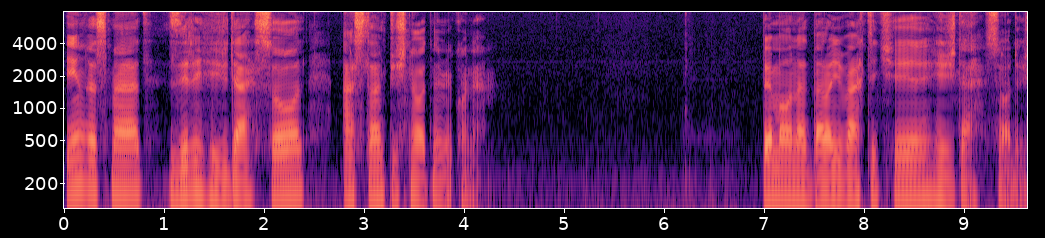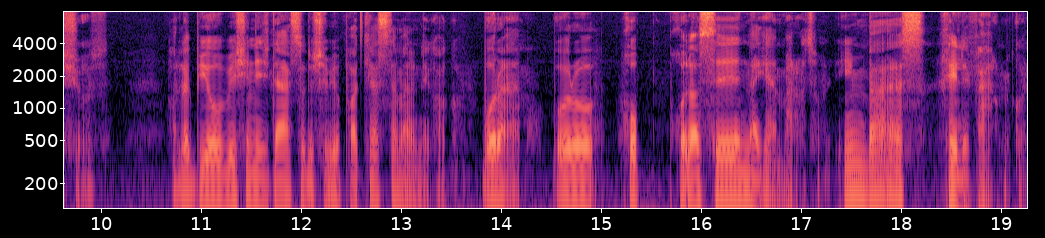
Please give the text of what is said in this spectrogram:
این قسمت زیر 18 سال اصلا پیشنهاد نمی کنم بماند برای وقتی که 18 ساله شد. حالا بیا و بشین 18 ساله شد بیا پادکست من رو نگاه کن. برو اما برو. خب خلاصه نگم براتون. این بحث خیلی فرق می‌کنه.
